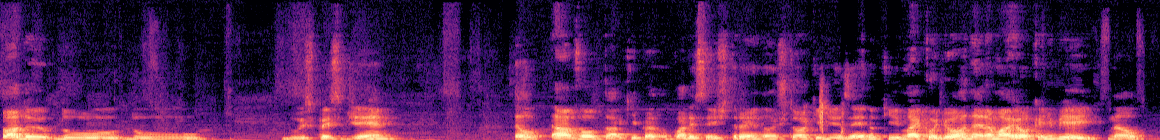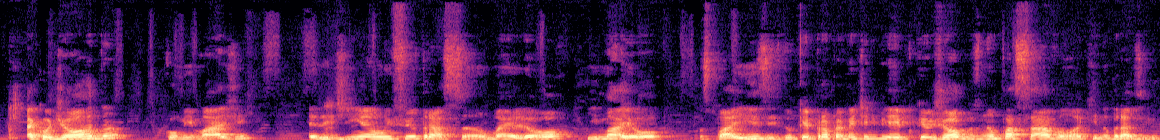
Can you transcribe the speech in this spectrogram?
falar do, do, do, do Space Jam, então, ah, voltar aqui para não parecer estranho, não estou aqui dizendo que Michael Jordan era maior que a NBA. Não. Michael Jordan, como imagem, ele tinha uma infiltração melhor e maior nos países do que propriamente a NBA, porque os jogos não passavam aqui no Brasil.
